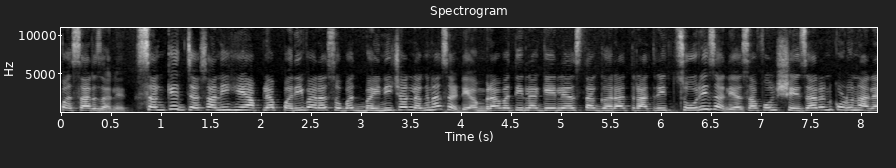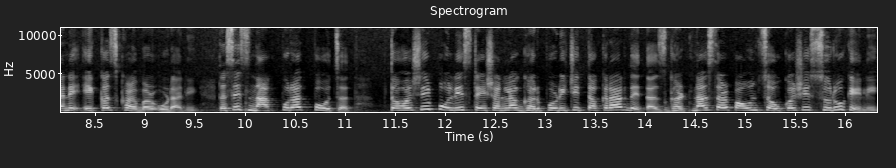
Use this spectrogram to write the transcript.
पसार झालेत. संकेत जसानी हे आपल्या परिवारासोबत बहिणीच्या लग्नासाठी अमरावतीला गेले असता घरात रात्री चोरी झाली असा फोन शेजाऱ्यांकडून आल्याने एकच खळबळ उडाली. तसेच नागपुरात पोहोचत तहसील पोलीस स्टेशनला घरफोडीची तक्रार देताच घटनास्थळ पाहून चौकशी सुरू केली.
